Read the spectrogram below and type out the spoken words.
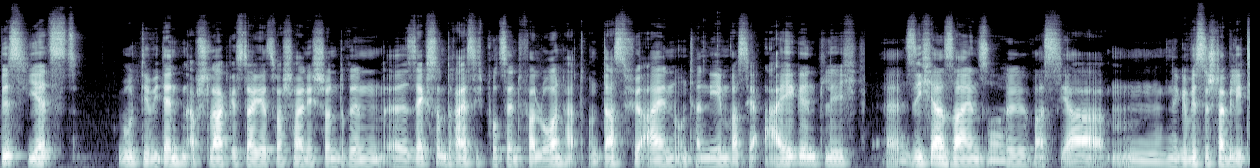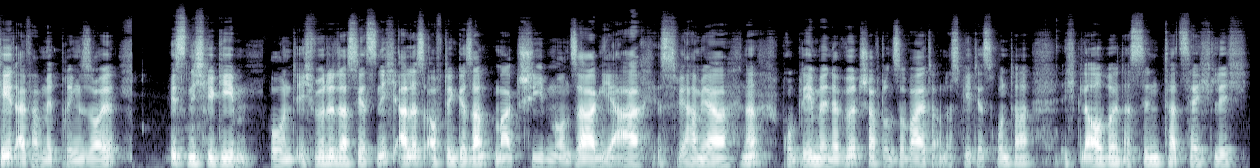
bis jetzt, gut, Dividendenabschlag ist da jetzt wahrscheinlich schon drin, äh, 36% verloren hat. Und das für ein Unternehmen, was ja eigentlich äh, sicher sein soll, was ja mh, mm, eine gewisse Stabilität einfach mitbringen soll, ist nicht gegeben. Und ich würde das jetzt nicht alles auf den Gesamtmarkt schieben und sagen, ja, ist, wir haben ja ne, Probleme in der Wirtschaft und so weiter und das geht jetzt runter. Ich glaube, das sind tatsächlich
